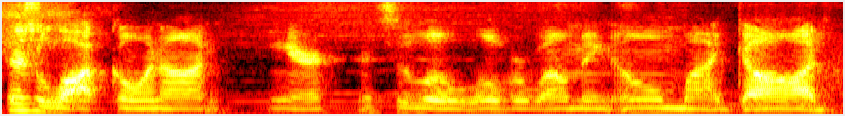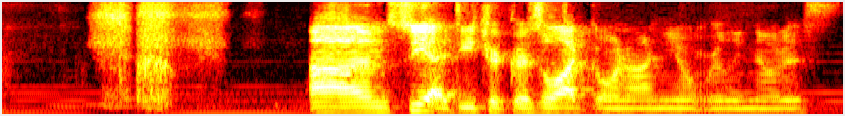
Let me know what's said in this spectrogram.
There's a lot going on here. It's a little overwhelming. Oh my god. Um, so yeah, Dietrich, there's a lot going on. You don't really notice.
